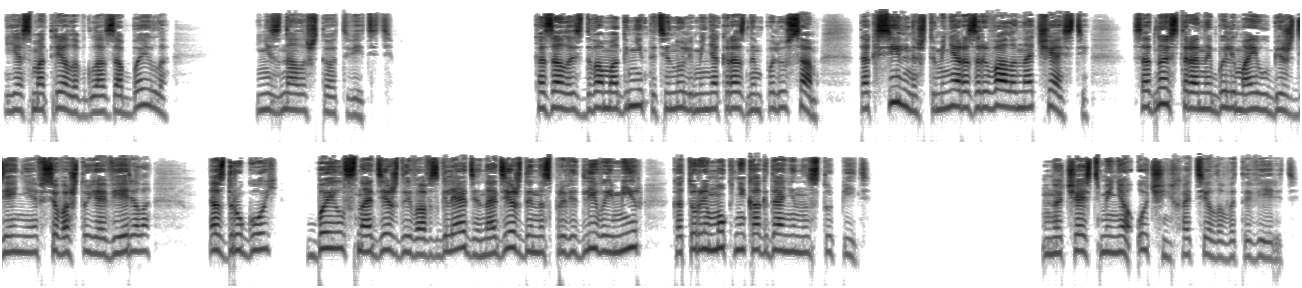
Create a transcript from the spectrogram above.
Я смотрела в глаза Бейла и не знала, что ответить. Казалось, два магнита тянули меня к разным полюсам, так сильно, что меня разрывало на части. С одной стороны были мои убеждения, все, во что я верила, а с другой Бейл с надеждой во взгляде, надеждой на справедливый мир, который мог никогда не наступить. Но часть меня очень хотела в это верить.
